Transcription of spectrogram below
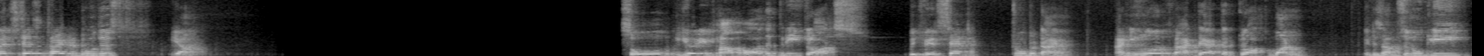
let's just try to do this. Yeah. So here you have all the three clocks which were set true to time and you know the fact that the clock 1 it is absolutely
